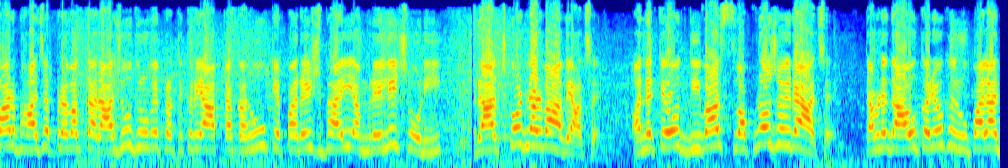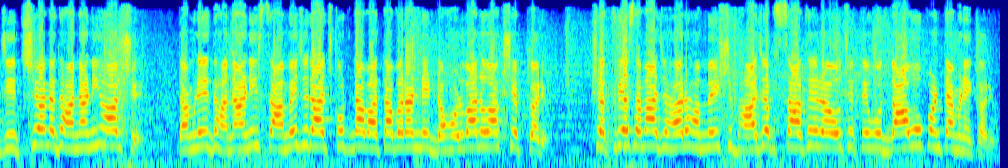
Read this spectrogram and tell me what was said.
પર ભાજપ પ્રવક્તા રાજુ ધ્રુવે પ્રતિક્રિયા આપતા કહ્યું કે પરેશભાઈ અમરેલી છોડી રાજકોટ લડવા આવ્યા છે અને તેઓ દિવા સ્વપ્નો જોઈ રહ્યા છે. તેમણે દાવો કર્યો કે રૂપાલા જીતશે અને ધાનાણી હારશે. તેમણે ધાનાણી સામે જ રાજકોટના વાતાવરણને ડહોળવાનો આક્ષેપ કર્યો. ક્ષત્રિય સમાજ હર હંમેશ ભાજપ સાથે રહ્યો છે તેવો દાવો પણ તેમણે કર્યો.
